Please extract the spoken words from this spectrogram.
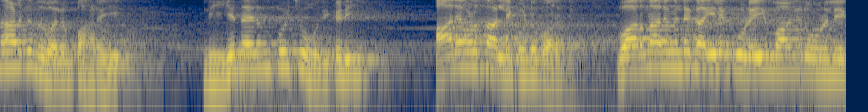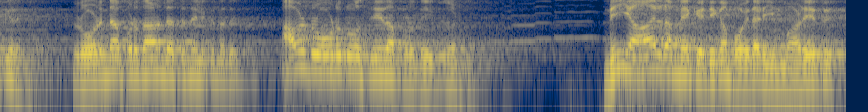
നടക്കുന്ന പോലും പറയേ. നീ എന്തായാലും ഒന്ന് പോയി ചോദിക്കടി. ആനവളെ തള്ളിക്കൊണ്ട് പറഞ്ഞു. വർണാനുവിന്റെ കയ്യിലെ കുടയും വാങ്ങി റോഡിലേക്ക് ഇറങ്ങി. റോഡിന്റെ അപ്പുറത്താണ് ദത്ത് നിൽക്കുന്നത്. അവൾ റോഡ് ക്രോസ് ചെയ്ത് അപ്പുറത്തേക്ക് കിടന്നു. നീ ആരുടെ അമ്മയെ കെട്ടിക്കാൻ പോയതാടി ഈ മഴയത്ത്?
